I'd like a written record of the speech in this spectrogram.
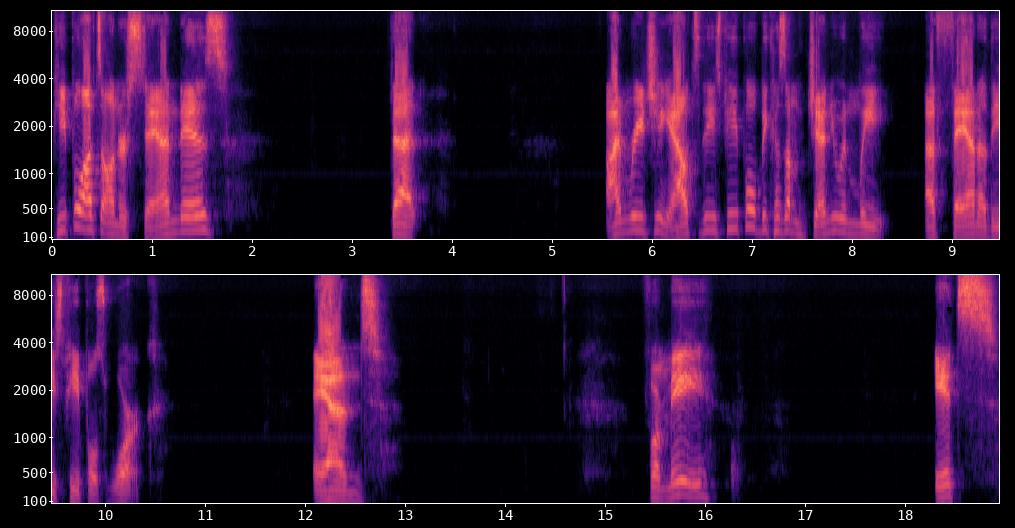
people have to understand is that I'm reaching out to these people because I'm genuinely a fan of these people's work. And for me, it's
